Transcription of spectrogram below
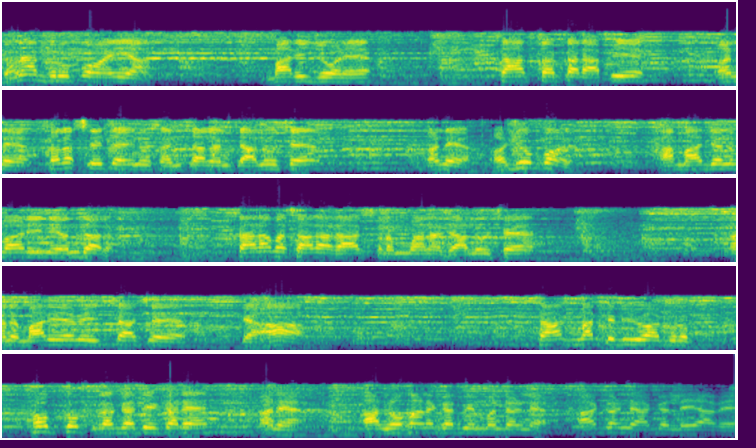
ઘણા ગ્રુપો અહીંયા મારી જોડે સાથ સહકાર આપીએ અને સરસ રીતે એનું સંચાલન ચાલુ છે. અને હજુ પણ આ માજનવાડીની અંદર સારામાં સારા રાસ રમવાના ચાલુ છે. અને મારી એવી ઈચ્છા છે કે આ શાક માર્કેટ યુવા ગ્રુપ ખૂબ ખૂબ પ્રગતિ કરે અને આ લોહાણા ગરબી મંડળને આગળ ને આગળ લઈ આવે.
